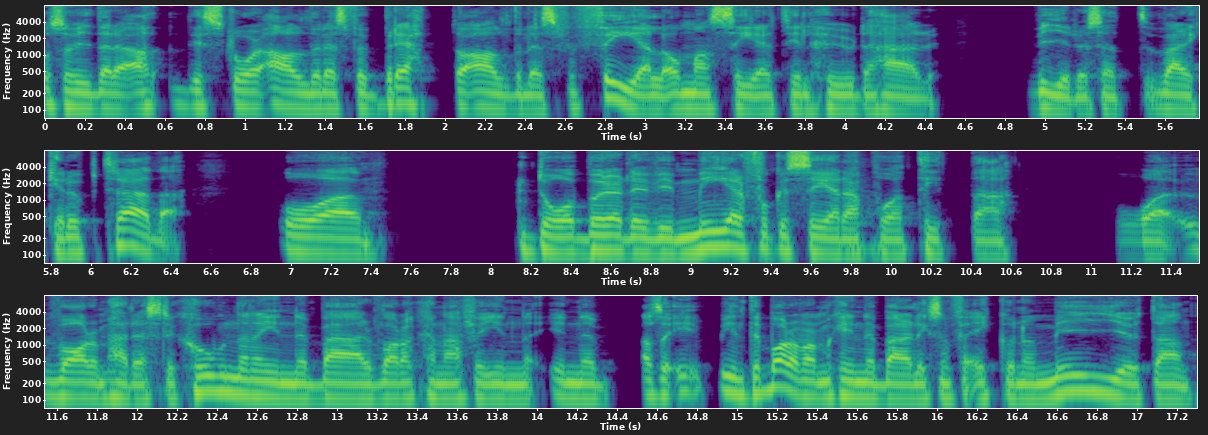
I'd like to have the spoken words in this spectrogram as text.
och så vidare, det slår alldeles för brett och alldeles för fel om man ser till hur det här viruset verkar uppträda. Och då började vi mer fokusera på att titta på vad de här restriktionerna innebär, vad de kan ha för in, inne, alltså inte bara vad de kan innebära liksom för ekonomi, utan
